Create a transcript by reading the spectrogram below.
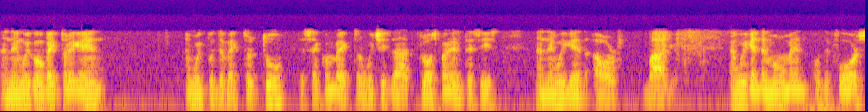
and then we go vector again, and we put the vector 2, the second vector, which is that, close parenthesis, and then we get our value. And we get the moment of the force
